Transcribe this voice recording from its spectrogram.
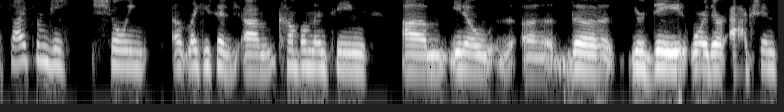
aside from just showing uh, like you said um complimenting um you know uh the your date or their actions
